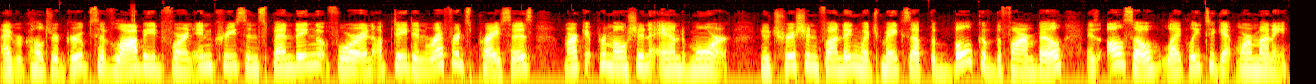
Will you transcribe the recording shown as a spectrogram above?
Agriculture groups have lobbied for an increase in spending for an update in reference prices, market promotion, and more. Nutrition funding, which makes up the bulk of the Farm Bill, is also likely to get more money.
